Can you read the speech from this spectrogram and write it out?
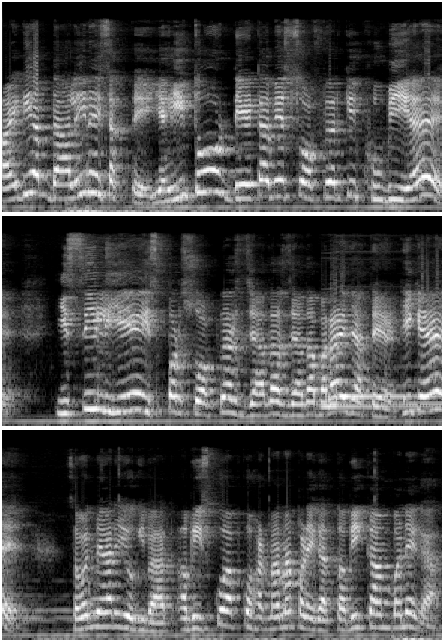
आईडी आप डाल ही नहीं सकते। यही तो डेटाबेस सॉफ्टवेयर की खूबी है। इसीलिए इस पर सॉफ्टवेयर ज़्यादा से ज़्यादा बनाए जाते हैं। ठीक है? समझ में आ रही होगी बात? अब इसको आपको हटाना पड़ेगा, तभी काम बनेगा।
